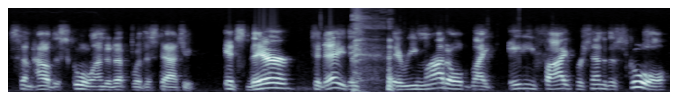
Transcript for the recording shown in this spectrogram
somehow the school ended up with a statue. It's there today. They they remodeled like 85% of the school.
